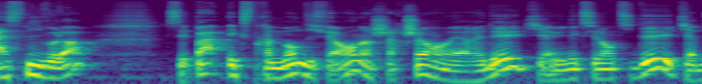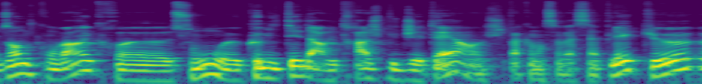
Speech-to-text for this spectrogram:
À ce niveau-là, c'est pas extrêmement différent d'un chercheur en R&D qui a une excellente idée et qui a besoin de convaincre son comité d'arbitrage budgétaire, je sais pas comment ça va s'appeler, que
